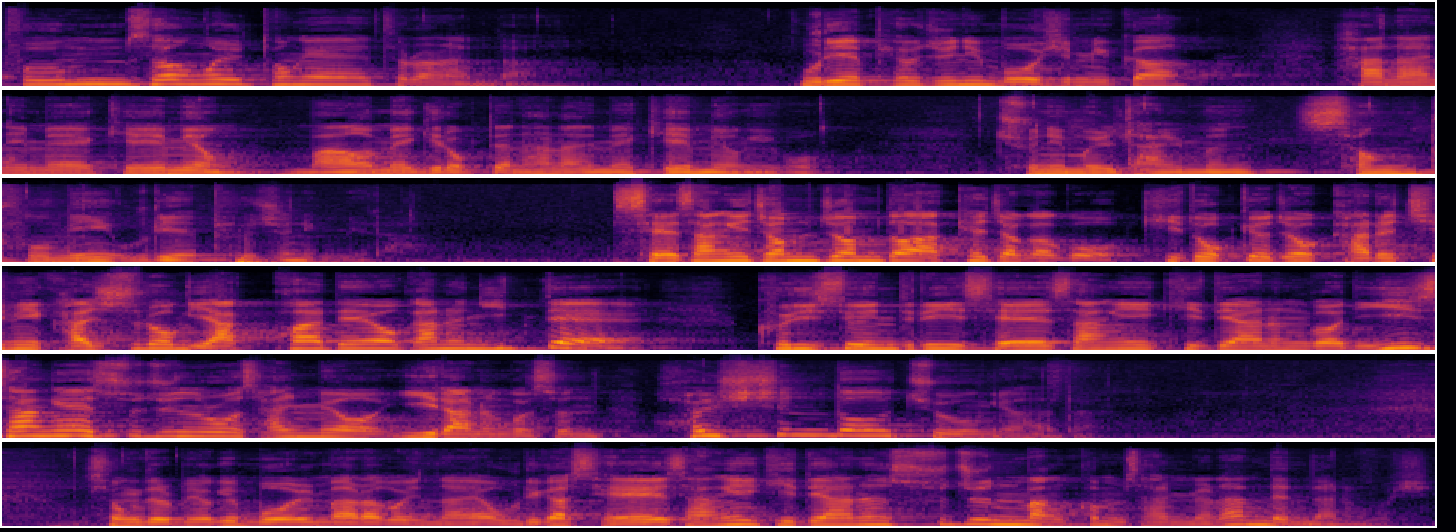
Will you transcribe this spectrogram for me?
품성을 통해 드러난다. 우리의 표준이 무엇입니까? 하나님의 계명, 마음에 기록된 하나님의 계명이고 주님을 닮은 성품이 우리의 표준입니다. 세상이 점점 더 악해져가고 기독교적 가르침이 갈수록 약화되어 가는 이때 그리스도인들이 세상이 기대하는 것 이상의 수준으로 살며 일하는 것은 훨씬 더 중요하다. 성도 여러분 여기 뭘 말하고 있나요? 우리가 세상이 기대하는 수준만큼 살면 안 된다는 것이에요.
